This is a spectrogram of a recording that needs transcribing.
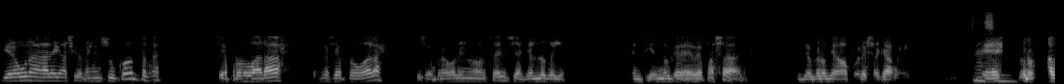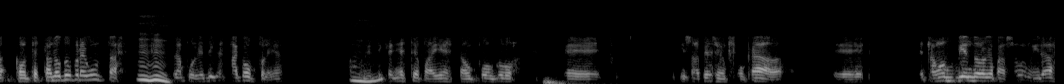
tiene unas alegaciones en su contra. Se aprobará lo que se aprobará. Y se aprueba la inocencia que es lo que yo entiendo que debe pasar yo creo que va por ese camino. Eh, pero a la- contestando tu pregunta la política está compleja. La política en este país está un poco eh, quizás desenfocada. Eh, estamos viendo lo que pasó. Mira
